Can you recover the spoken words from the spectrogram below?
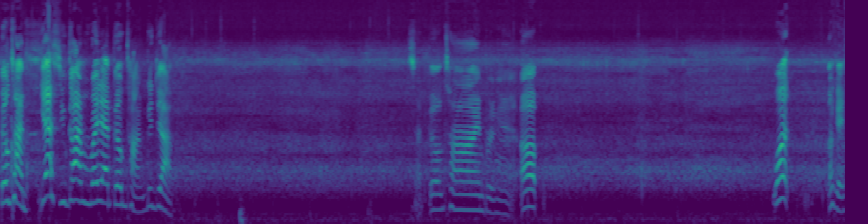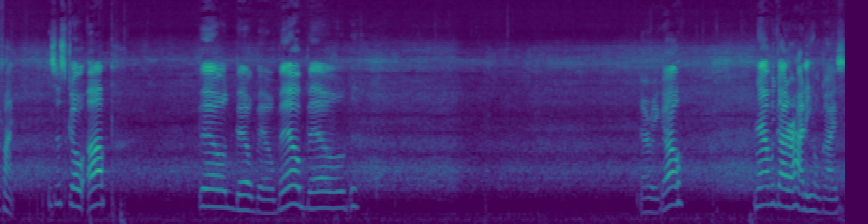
Build time. Yes, you got him right at build time. Good job. Set build time. Bring it up. What? Okay, fine. Let's just go up. Build, build, build, build, build. There we go. Now we got our hidey hole, guys.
